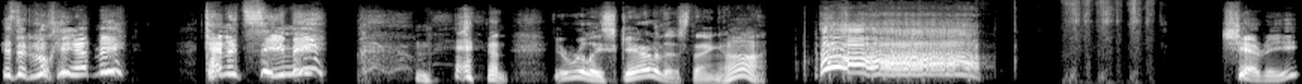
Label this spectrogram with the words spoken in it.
is it looking at me? Can it see me? Man, you're really scared of this thing, huh? Ah! Cherry?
